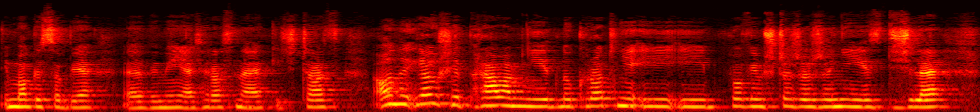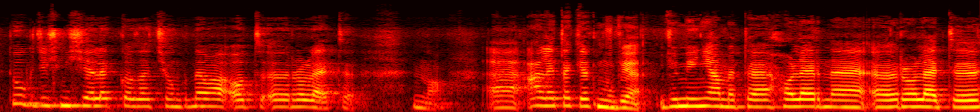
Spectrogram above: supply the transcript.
i mogę sobie e, wymieniać raz na jakiś czas. One, ja już je prałam niejednokrotnie i, i powiem szczerze, że nie jest źle. Tu gdzieś mi się lekko zaciągnęła od e, rolety. No, e, ale tak jak mówię, wymieniamy te cholerne e, rolety.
